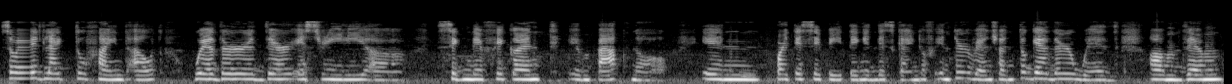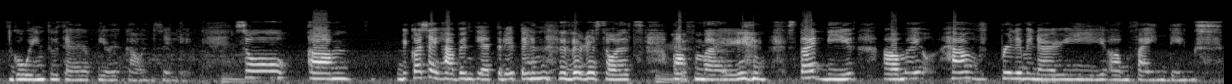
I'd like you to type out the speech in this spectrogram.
So I'd like to find out whether there is really a significant impact no in participating in this kind of intervention together with um, them going to therapy or counseling. Mm-hmm. So um, because I haven't yet written the results mm. of my study, um, I have preliminary um, findings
